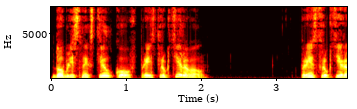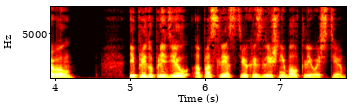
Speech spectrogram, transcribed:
доблестных стрелков проинструктировал? Проинструктировал. И предупредил о последствиях излишней болтливости.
